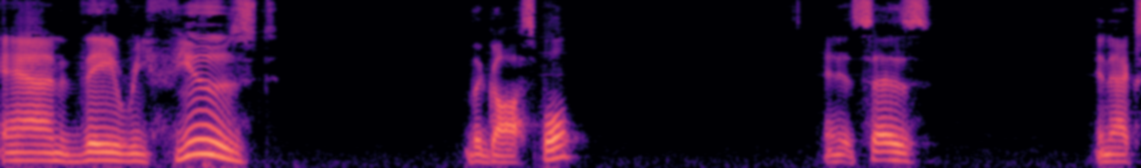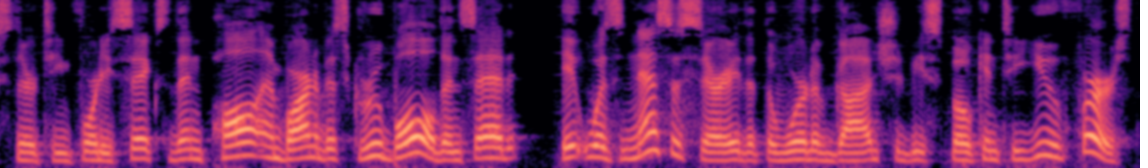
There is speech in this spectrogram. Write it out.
and they refused the gospel. And it says in Acts 13:46, then Paul and Barnabas grew bold and said, "It was necessary that the word of God should be spoken to you first.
